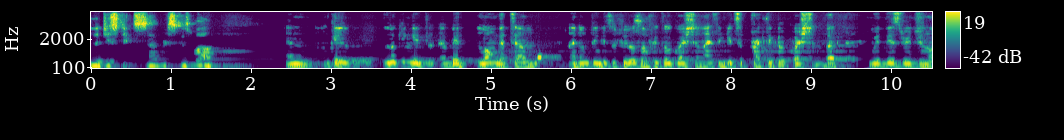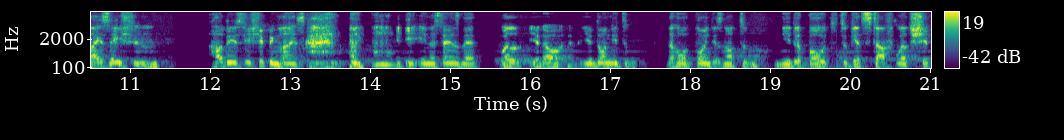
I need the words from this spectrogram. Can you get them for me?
logistics uh, risk as well. And okay, looking at a bit longer term, I don't think it's a philosophical question. I think it's a practical question. But with this regionalization, how do you see shipping lines? in a sense that, well, you know, you don't need to the whole point is not to need a boat to get stuff well ship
